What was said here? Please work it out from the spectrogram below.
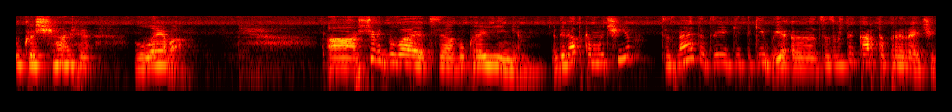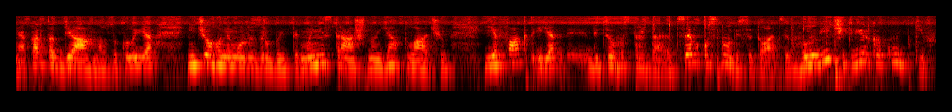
укращає лева. А що відбувається в Україні? Дев'ятка мечів, це знаєте, це які такі, е, це завжди карта приречення, карта діагнозу, коли я нічого не можу зробити. Мені страшно, я плачу. Є факт, і я від цього страждаю. Це в основі ситуації. В голові четвірка кубків.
